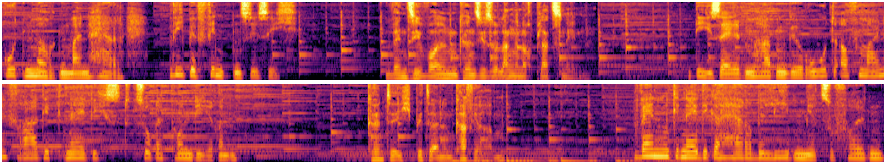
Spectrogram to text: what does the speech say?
Guten Morgen, mein Herr. Wie befinden Sie sich? Wenn Sie wollen, können Sie so lange noch Platz nehmen. Dieselben haben geruht, auf meine Frage gnädigst zu respondieren. Könnte ich bitte einen Kaffee haben? Wenn gnädiger Herr belieben, mir zu folgen.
